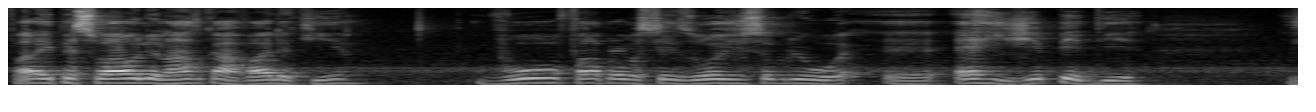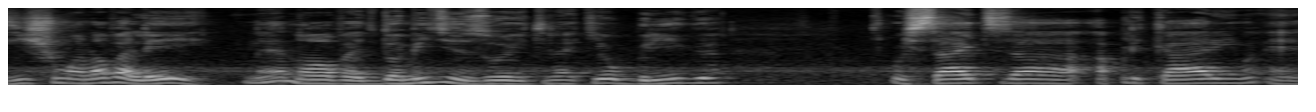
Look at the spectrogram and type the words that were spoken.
Fala aí pessoal, Leonardo Carvalho aqui. Vou falar para vocês hoje sobre o é, RGPD. Existe uma nova lei, não é nova, é de 2018, né, que obriga os sites a aplicarem é,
